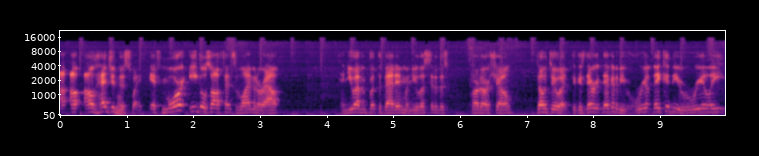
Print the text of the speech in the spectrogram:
I'll, I'll hedge it hmm. this way: if more Eagles offensive linemen are out, and you haven't put the bet in when you listen to this part of our show, don't do it because they're they're going to be real. They could be really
